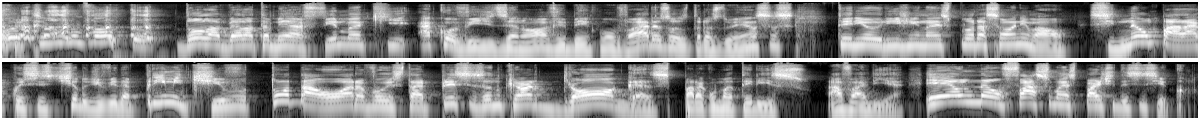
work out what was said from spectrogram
O motivo não faltou. Dolabella também afirma que a Covid-19, bem como várias outras doenças, teria origem na exploração animal. Se não parar com esse estilo de vida primitivo, toda hora vão estar precisando criar drogas para combater isso. Avalia. Eu não faço mais parte desse ciclo.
